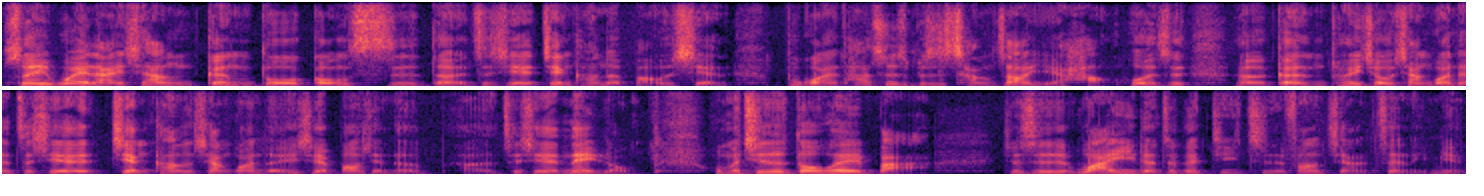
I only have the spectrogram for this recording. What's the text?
所以未来像更多公司的这些健康的保险，不管它是不是长照也好，或者是呃跟退休相关的这些健康相关的一些保险的呃这些内容，我们其实都会把。就是外溢的这个机制放在这里面，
